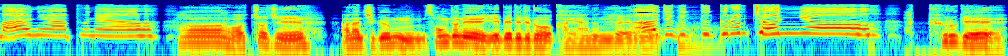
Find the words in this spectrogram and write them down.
많이 아프네요. 아, 어쩌지? 아, 난 지금 성전에 예배드리러 가야 하는데. 아, 저, 그, 그, 그럼 전요. 그러게.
